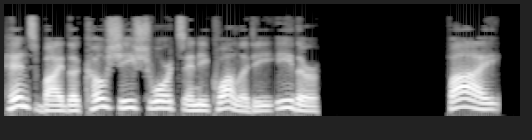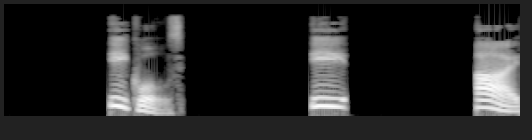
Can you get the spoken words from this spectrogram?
Hence by the Cauchy-Schwarz inequality either phi equals e i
